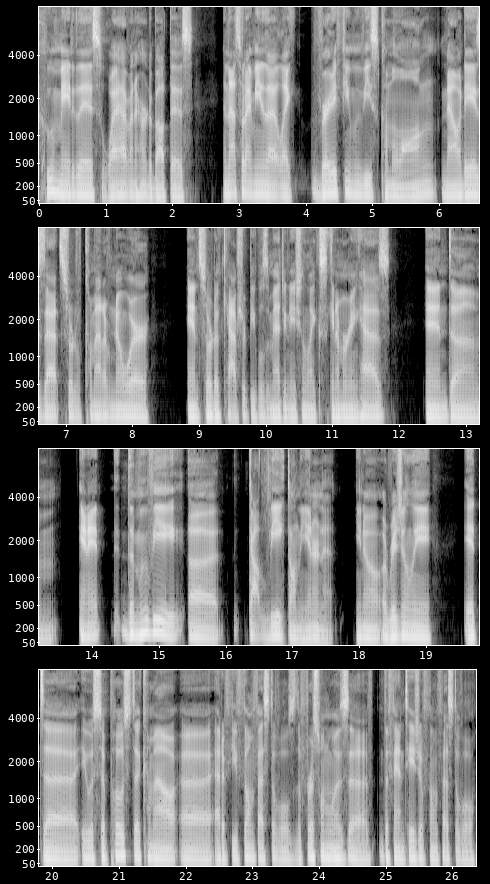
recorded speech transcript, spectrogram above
Who made this? Why haven't I heard about this? And that's what I mean that like very few movies come along nowadays that sort of come out of nowhere and sort of capture people's imagination like Skinamarink has. And um and it the movie uh got leaked on the internet. You know, originally it uh it was supposed to come out uh at a few film festivals. The first one was uh the Fantasia Film Festival.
